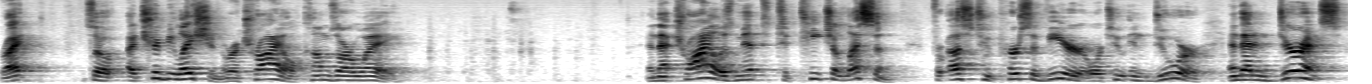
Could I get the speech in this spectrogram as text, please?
right? So, a tribulation or a trial comes our way. And that trial is meant to teach a lesson for us to persevere or to endure. And that endurance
